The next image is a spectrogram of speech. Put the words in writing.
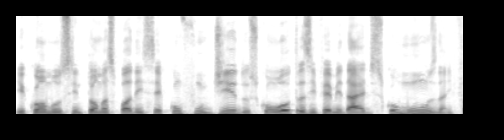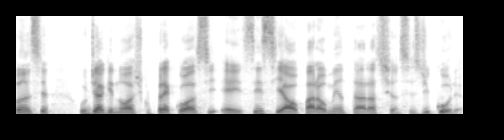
e como os sintomas podem ser confundidos com outras enfermidades comuns na infância, o diagnóstico precoce é essencial para aumentar as chances de cura.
